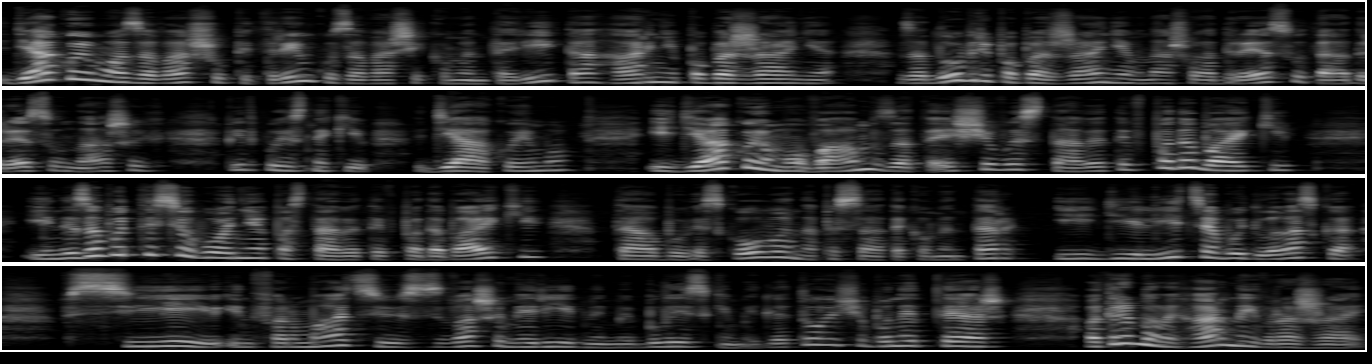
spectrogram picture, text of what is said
Дякуємо за вашу підтримку, за ваші коментарі та гарні побажання, за добрі побажання в нашу адресу та адресу наших підписників. Дякуємо і дякуємо вам за те, що ви ставите вподобайки. І не забудьте сьогодні поставити вподобайки та обов'язково написати коментар. І діліться, будь ласка, всією інформацією з вашими рідними, близькими, для того, щоб вони теж отримали гарний врожай,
